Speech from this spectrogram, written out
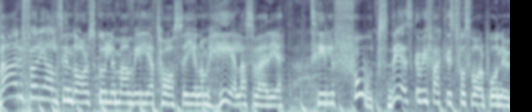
Varför i all sin dar skulle man vilja ta sig genom hela Sverige till fots? Det ska vi faktiskt få svar på nu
